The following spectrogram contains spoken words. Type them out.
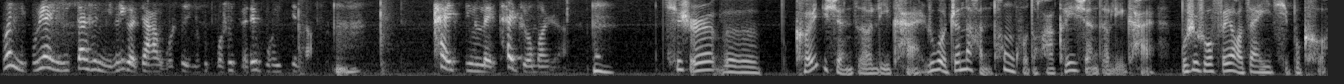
我说你不愿意，但是你那个家我是我是绝对不会进的。嗯，太心累，太折磨人。嗯，其实呃可以选择离开，如果真的很痛苦的话，可以选择离开，不是说非要在一起不可。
